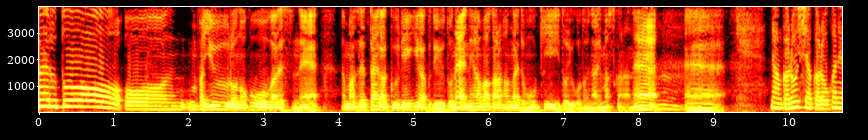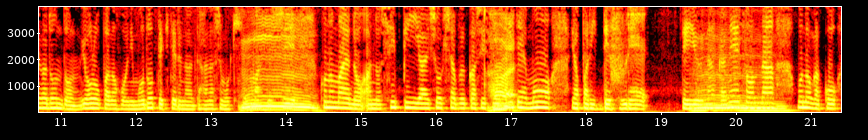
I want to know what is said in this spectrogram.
えると、やっぱユーロの方がですね、まあ、絶対額、利益額で言うとね、値幅から考えても大きいということになりますからね。ええ。ーなんかロシアからお金がどんどんヨーロッパの方に戻ってきてるなんて話も聞きますし、この前のあの CPI 消費者物価指数見ても、やっぱりデフレっていうなんかね、そんなものがこう、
